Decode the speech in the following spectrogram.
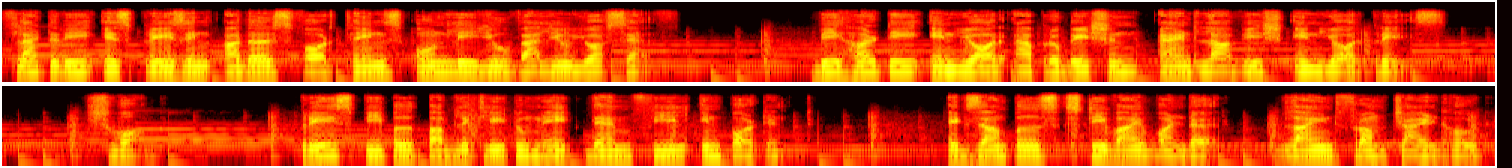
flattery is praising others for things only you value yourself. Be hearty in your approbation and lavish in your praise. Schwab. Praise people publicly to make them feel important. Examples Stevie Wonder, blind from childhood,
